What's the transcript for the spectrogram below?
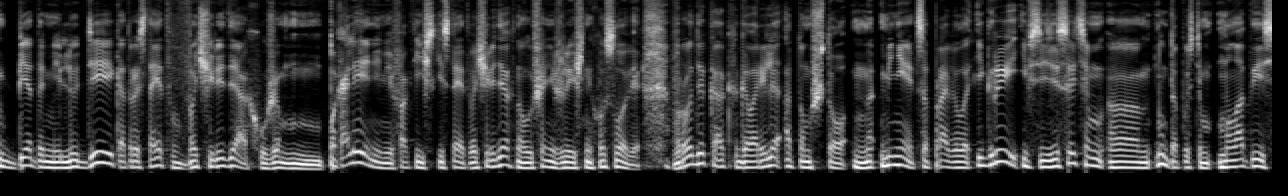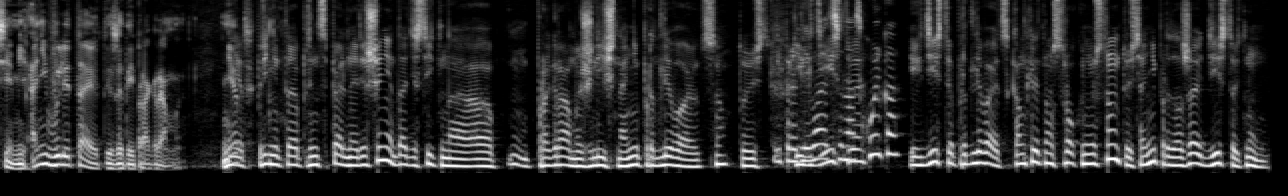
бедами людей, которые стоят в очередях, уже поколениями фактически стоят в очередях на улучшение жилищных условий. Вроде как говорили о том, что меняется правила игры, и в связи с этим, э, ну, допустим, молодые семьи, они вылетают из этой программы. Нет? Нет, принято принципиальное решение. Да, действительно, э, программы жилищные, они продлеваются. То есть И продлеваются их действия, на сколько? Их действие продлевается. Конкретного срока не установлено, то есть они продолжают действовать ну,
